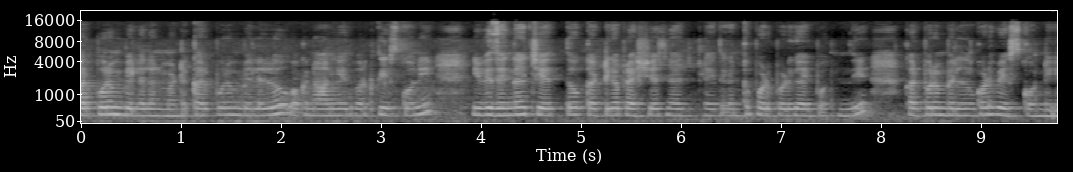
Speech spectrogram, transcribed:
కర్పూరం బిళ్ళలు అనమాట కర్పూరం బిళ్ళలు ఒక నాలుగైదు వరకు తీసుకొని ఈ విధంగా చేతితో గట్టిగా ప్రెష్ చేసినట్లయితే కనుక పొడి పొడిగా అయిపోతుంది. కర్పూరం బిళ్ళలను కూడా వేసుకోండి.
